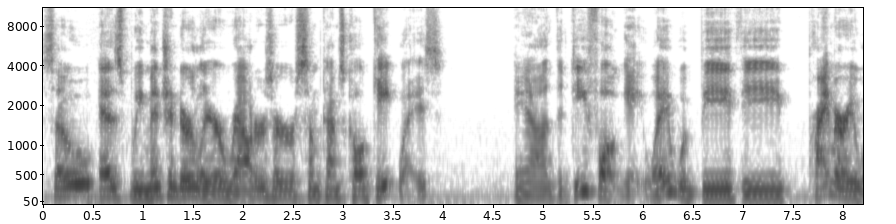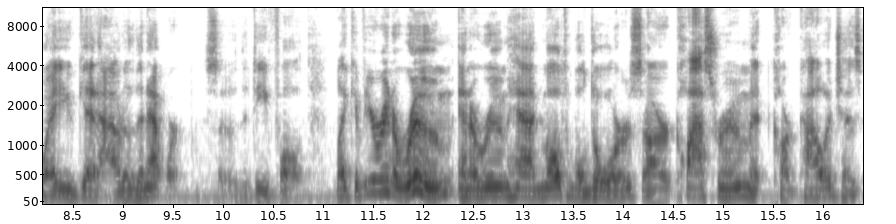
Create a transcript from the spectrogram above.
So, as we mentioned earlier, routers are sometimes called gateways. And the default gateway would be the primary way you get out of the network. So the default, like if you're in a room and a room had multiple doors, our classroom at Clark College has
